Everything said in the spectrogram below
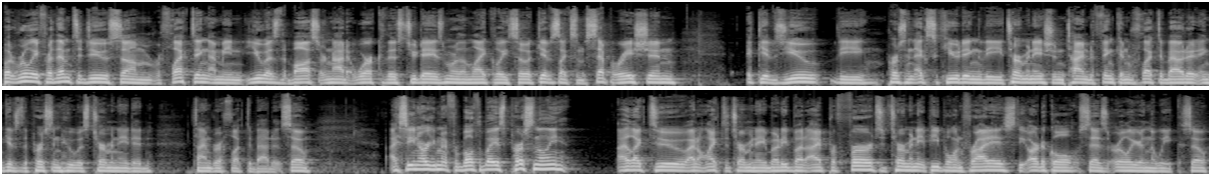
But really, for them to do some reflecting, I mean, you as the boss are not at work those two days more than likely. So it gives like some separation. It gives you, the person executing the termination, time to think and reflect about it, and gives the person who was terminated time to reflect about it. So I see an argument for both ways. Personally, I like to I don't like to terminate anybody, but I prefer to terminate people on Fridays. The article says earlier in the week. So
